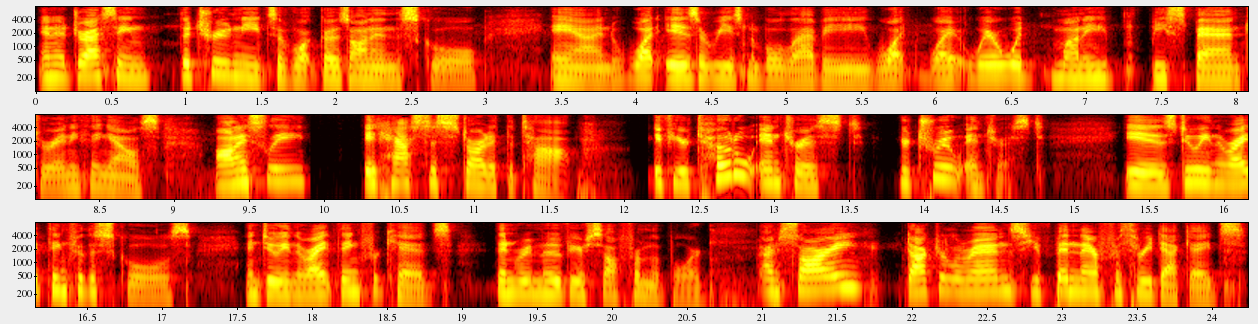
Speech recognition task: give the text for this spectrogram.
and addressing the true needs of what goes on in the school and what is a reasonable levy, what, what where would money be spent or anything else. Honestly, it has to start at the top. If your total interest, your true interest is doing the right thing for the schools and doing the right thing for kids, then remove yourself from the board. I'm sorry, Dr. Lorenz, you've been there for 3 decades.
